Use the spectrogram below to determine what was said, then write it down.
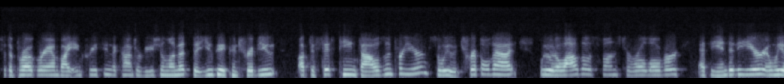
to the program by increasing the contribution limits that you could contribute up to 15000 per year. So we would triple that. We would allow those funds to roll over at the end of the year, and we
